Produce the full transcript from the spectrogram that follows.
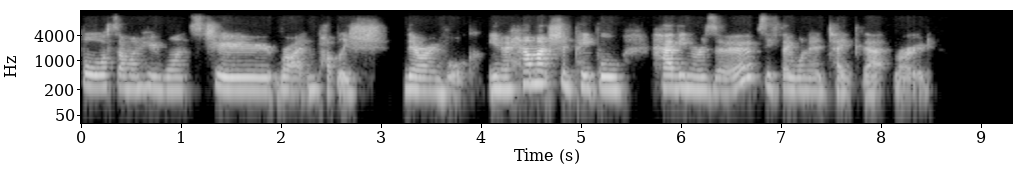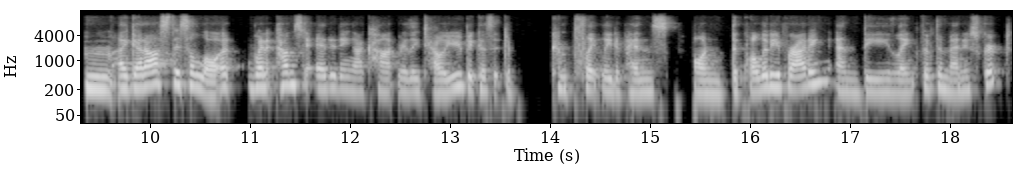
for someone who wants to write and publish their own book? You know, how much should people have in reserves if they want to take that road? Mm, I get asked this a lot. When it comes to editing, I can't really tell you because it de- completely depends on the quality of writing and the length of the manuscript.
